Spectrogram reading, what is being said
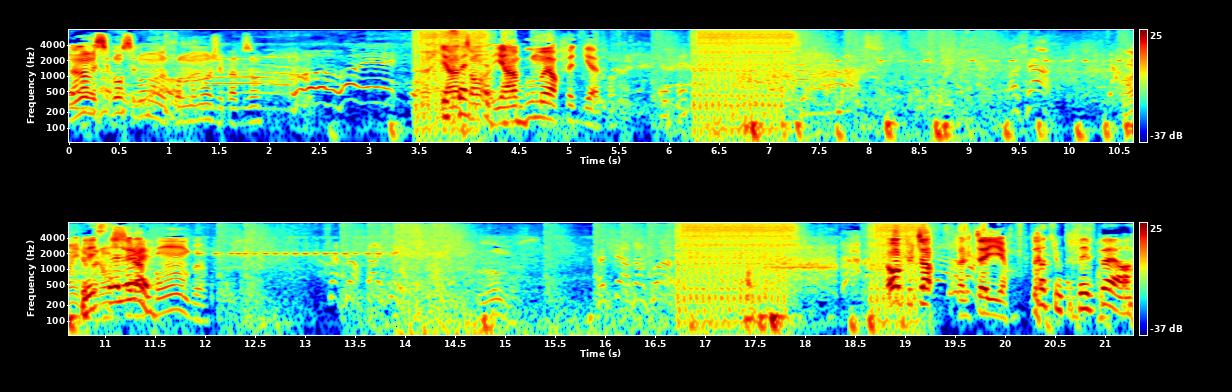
Non, non, mais c'est bon, c'est bon, pour le moment j'ai pas besoin. Il y, a un soigne temps- cette y a un boomer, faites gaffe. hein. Bon, il a balancé la bombe. Boum. Oh putain Altaïr Toi, tu m'as fait peur.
